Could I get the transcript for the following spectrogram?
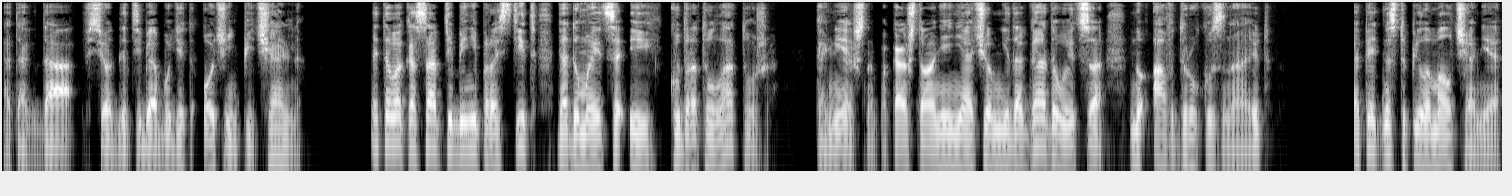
А тогда все для тебя будет очень печально. Этого Касаб тебе не простит, да, думается, и Кудратула тоже. Конечно, пока что они ни о чем не догадываются, но а вдруг узнают? Опять наступило молчание.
